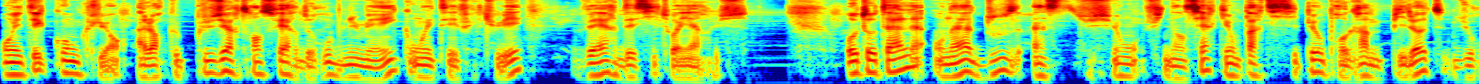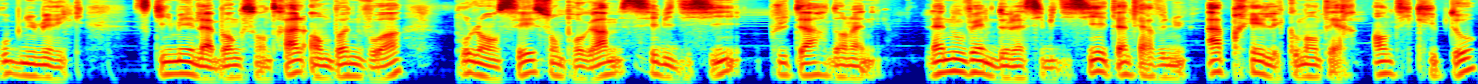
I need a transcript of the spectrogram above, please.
ont été concluants, alors que plusieurs transferts de roubles numériques ont été effectués vers des citoyens russes. Au total, on a 12 institutions financières qui ont participé au programme pilote du rouble numérique, ce qui met la Banque centrale en bonne voie pour lancer son programme CBDC plus tard dans l'année. La nouvelle de la CBDC est intervenue après les commentaires anti-crypto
